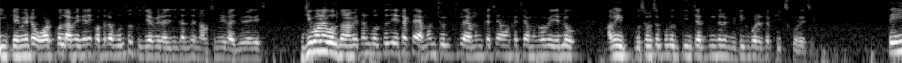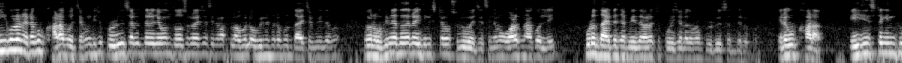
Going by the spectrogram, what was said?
এই ক্যামেরাটা ওয়ার্ক করলে আমি এখানে কথাটা বলতো, তো যে আমি রজনীকান্তের নাম শুনেই রাজি হয়ে গেছি। জীবনে বলতো না, আমির খান বলতো যে এটা একটা এমন চরিত্র, এমন কাছে আমার কাছে, এমনভাবে এলো, আমি বসে বসে পুরো তিন চার দিন ধরে মিটিং করে এটা ফিক্স করেছি। তো এইগুলো না, এটা খুব খারাপ হচ্ছে। এখন কিছু প্রডিউসারদের যেমন দোষ রয়েছে সিনেমা ফ্লপ হলে অভিনেতার উপর দায় চাপিয়ে দেওয়া যেমন অভিনেতাদের এই জিনিসটাও শুরু হয়েছে। সিনেমা ওয়ার্ক না করলেই পুরো দায়টা চাপিয়ে দেওয়া হচ্ছে পরিচালক এবং প্রডিউসারদের উপর। এটা খুব খারাপ। এই জিনিসটা কিন্তু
